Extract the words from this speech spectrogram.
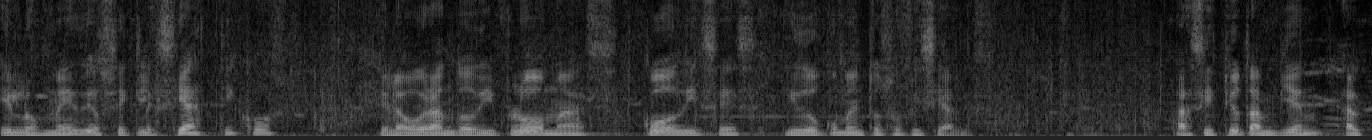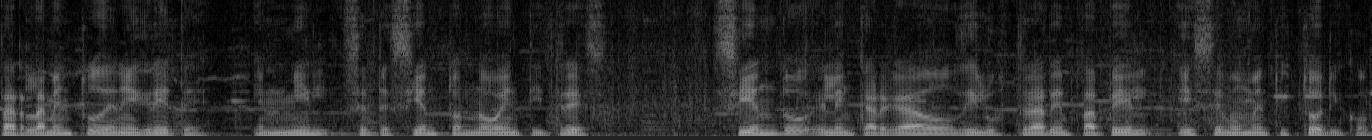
en los medios eclesiásticos, elaborando diplomas, códices y documentos oficiales. Asistió también al Parlamento de Negrete en 1793, siendo el encargado de ilustrar en papel ese momento histórico.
